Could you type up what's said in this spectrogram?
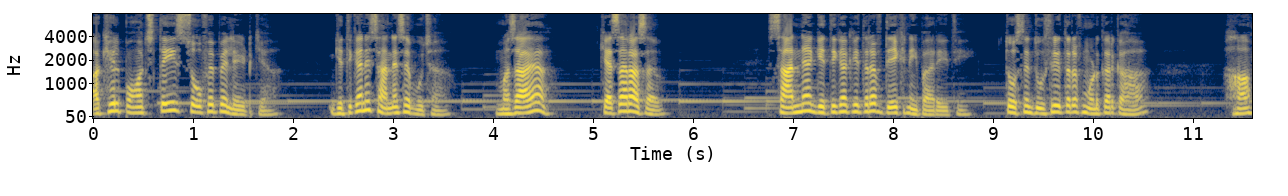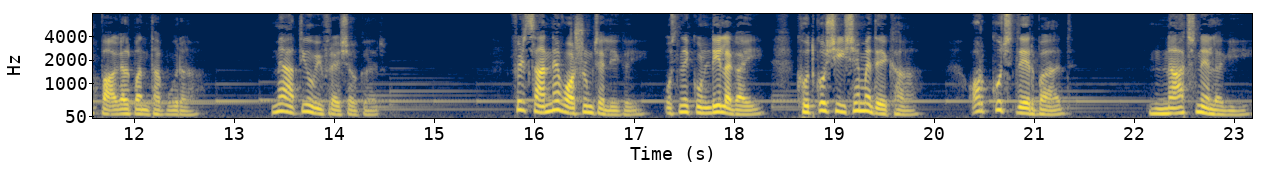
अखिल पहुँचते ही सोफे पे लेट गया। गीतिका ने सान्या से पूछा, मज़ा आया? कैसा रहा सब? सान्या गीतिका की तरफ़ देख नहीं पा रही थी तो उसने दूसरी तरफ़ मुड़कर कहा हाँ पागलपन था पूरा। मैं आती हूँ भी फ्रेश होकर। फिर सान्या वॉशरूम चली गई। उसने कुंडी लगाई, खुद को शीशे में देखा, और कुछ देर बाद नाचने लगी,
